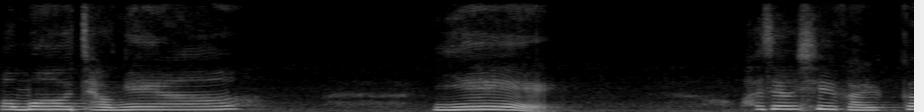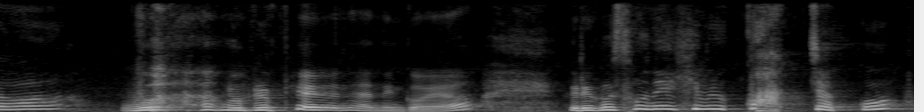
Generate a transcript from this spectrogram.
어머 정혜야 예 화장실 갈까? 무함으로 표현하는 거예요. 그리고 손에 힘을 꽉 잡고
